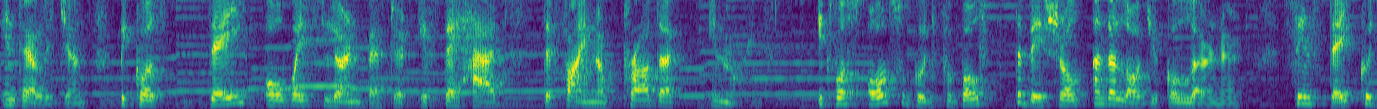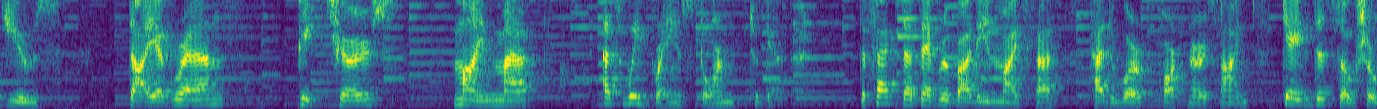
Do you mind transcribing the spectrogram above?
intelligence because they always learn better if they had the final product in mind. It was also good for both the visual and the logical learner, since they could use diagrams, pictures, mind map as we brainstormed together. The fact that everybody in my class had a work partner assigned gave the social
